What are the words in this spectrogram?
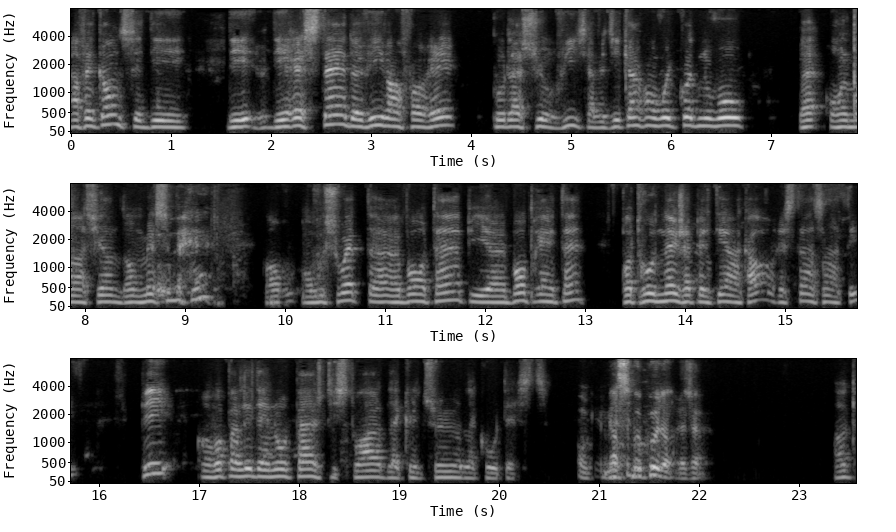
En fin de compte, c'est des, des, des, restants de vivre en forêt pour la survie. Ça veut dire, quand on voit de quoi de nouveau, ben, on le mentionne. Donc, merci beaucoup. On, on, vous souhaite un bon temps, puis un bon printemps. Pas trop de neige à pelleter encore. Restez en santé. Puis, on va parler d'une autre page d'histoire de la culture de la côte Est. OK. Merci, Merci beaucoup, beaucoup. Là, OK.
